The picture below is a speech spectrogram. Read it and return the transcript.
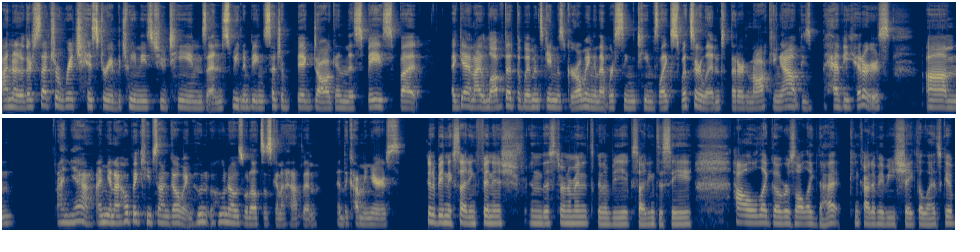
I don't know, there's such a rich history between these two teams and Sweden being such a big dog in this space. But again, I love that the women's game is growing and that we're seeing teams like Switzerland that are knocking out these heavy hitters. Um, and yeah, I mean, I hope it keeps on going. Who who knows what else is going to happen in the coming years? It's going to be an exciting finish in this tournament. It's going to be exciting to see how like a result like that can kind of maybe shake the landscape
